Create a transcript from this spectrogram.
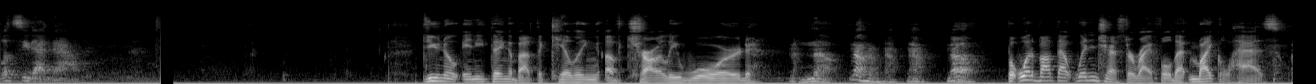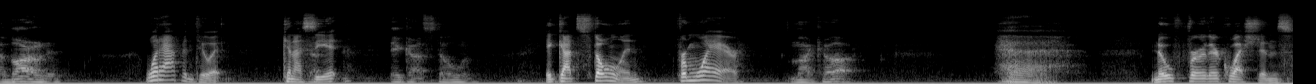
Let's see that now. Do you know anything about the killing of Charlie Ward? No, No, no, no, no, no. But what about that Winchester rifle that Michael has? I borrowed it. What happened to it? Can I see it? It got stolen. It got stolen. From where? My car. No further questions.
